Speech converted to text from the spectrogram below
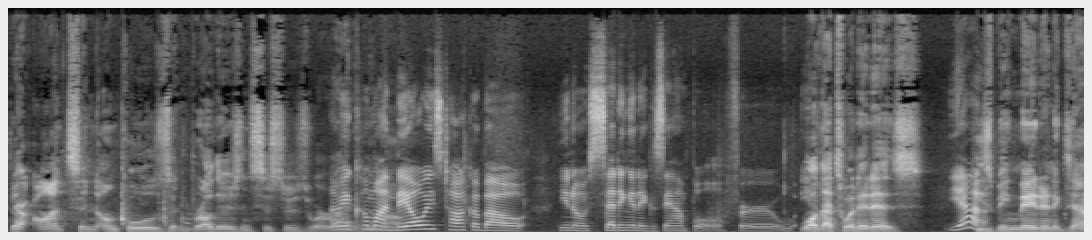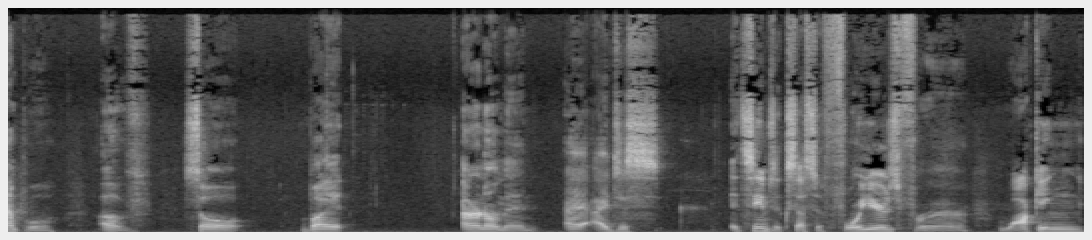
their aunts and uncles and brothers and sisters were. I mean, come on, out. they always talk about you know setting an example for. Well, know. that's what it is. Yeah, he's being made an example of. So, but I don't know, man. I I just it seems excessive. Four years for walking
